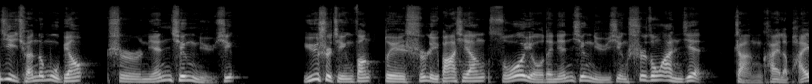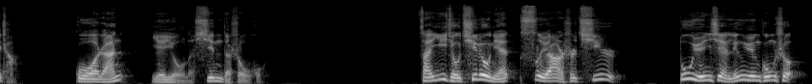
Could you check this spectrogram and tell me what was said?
继全的目标是年轻女性，于是警方对十里八乡所有的年轻女性失踪案件展开了排查，果然也有了新的收获。在一九七六年四月二十七日，都匀县凌云公社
